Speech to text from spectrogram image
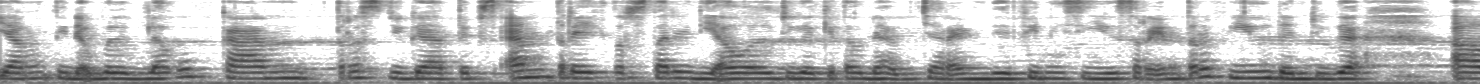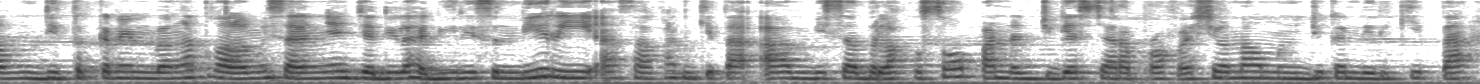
yang tidak boleh dilakukan, terus juga tips and trick, terus tadi di awal juga kita udah bicarain definisi user interview dan juga um, ditekenin banget kalau misalnya jadilah diri sendiri, asalkan kita um, bisa berlaku sopan dan juga secara profesional menunjukkan diri kita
